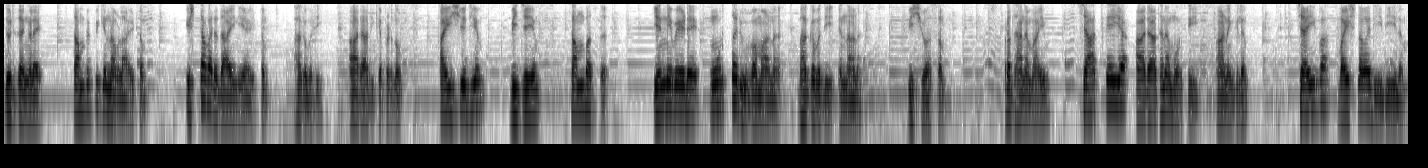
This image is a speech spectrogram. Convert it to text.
ദുരിതങ്ങളെ സ്തംഭിപ്പിക്കുന്നവളായിട്ടും ഇഷ്ടവരദായിനിയായിട്ടും ഭഗവതി ആരാധിക്കപ്പെടുന്നു. ഐശ്വര്യം വിജയം സമ്പത്ത് എന്നിവയുടെ മൂർത്തരൂപമാണ് ഭഗവതി എന്നാണ് വിശ്വാസം. പ്രധാനമായും ശാക്തേയ ആരാധനാമൂർത്തി ആണെങ്കിലും ശൈവ വൈഷ്ണവ രീതിയിലും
